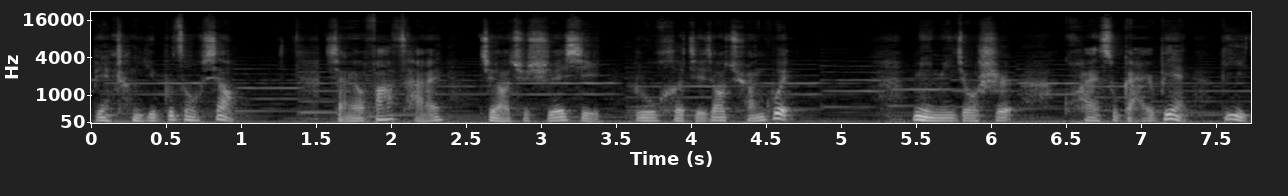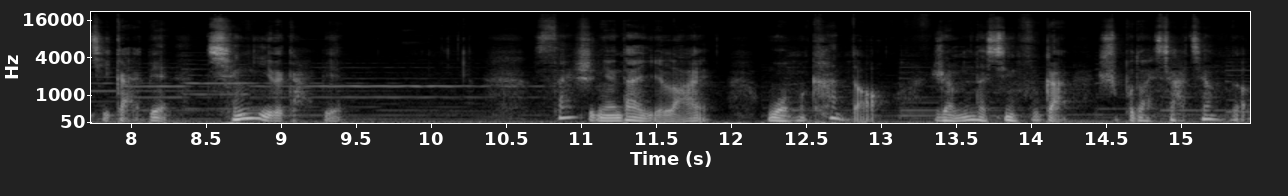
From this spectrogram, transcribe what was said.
变成一步奏效。想要发财，就要去学习如何结交权贵。秘密就是快速改变、立即改变、轻易的改变。三十年代以来。我们看到人们的幸福感是不断下降的，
